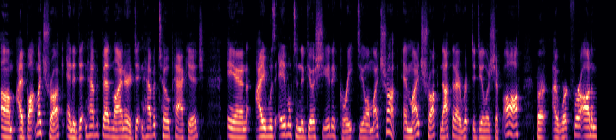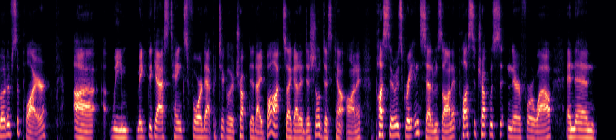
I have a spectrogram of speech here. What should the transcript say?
um, I bought my truck and it didn't have a bed liner, it didn't have a tow package, and I was able to negotiate a great deal on my truck. And my truck, not that I ripped a dealership off, but I work for an automotive supplier uh, we make the gas tanks for that particular truck that I bought, so I got additional discount on it. Plus, there was great incentives on it. Plus, the truck was sitting there for a while, and then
